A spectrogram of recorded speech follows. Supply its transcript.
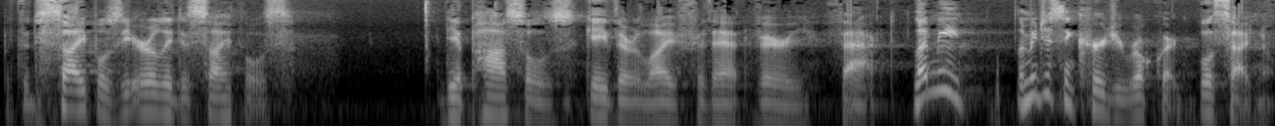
But the disciples, the early disciples, the apostles gave their life for that very fact. Let me, let me just encourage you real quick, little side note.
